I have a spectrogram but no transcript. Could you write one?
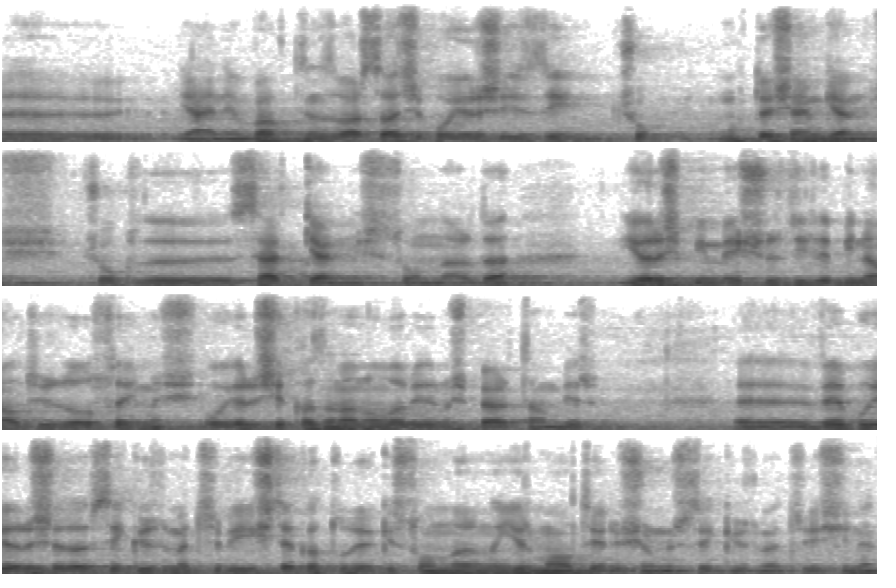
e, yani vaktiniz varsa açıp o yarışı izleyin. Çok muhteşem gelmiş. Çok e, sert gelmiş sonlarda. Yarış 1500 değil de 1600 olsaymış o yarışı kazanan olabilirmiş Bertan bir. Ee, ve bu yarışa da 800 metre bir işte katılıyor ki sonlarını 26'ya düşürmüş 800 metre işinin.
